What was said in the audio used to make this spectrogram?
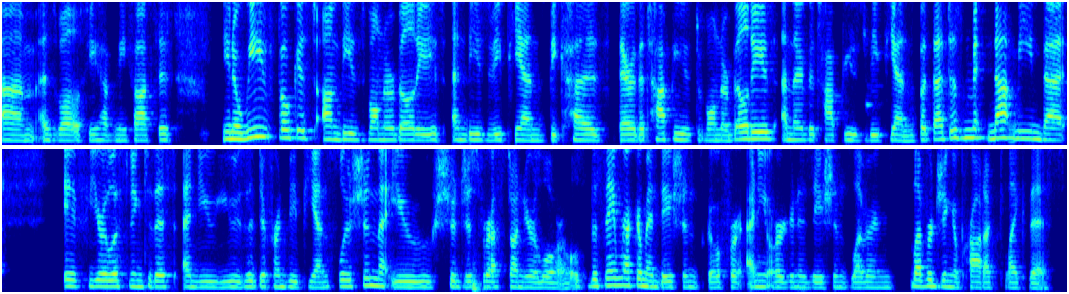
um, as well if you have any thoughts, is you know, we focused on these vulnerabilities and these VPNs because they're the top used vulnerabilities and they're the top used VPNs. But that does not mean that if you're listening to this and you use a different VPN solution, that you should just rest on your laurels. The same recommendations go for any organizations leveraging, leveraging a product like this.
